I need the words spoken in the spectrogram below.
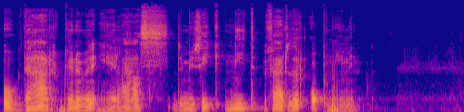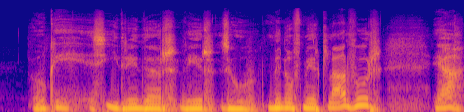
Ook daar kunnen we helaas de muziek niet verder opnemen. Oké, is iedereen daar weer zo min of meer klaar voor? Ja,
